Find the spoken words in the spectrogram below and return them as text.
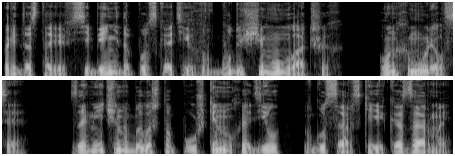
предоставив себе не допускать их в будущем у младших. Он хмурился. Замечено было, что Пушкин уходил в гусарские казармы.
